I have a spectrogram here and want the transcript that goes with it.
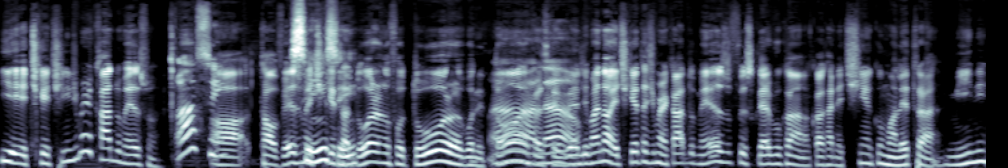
E etiquetinha de mercado mesmo. Ah, sim. Ó, talvez uma Sim, etiquetadora no futuro, bonitona, Ah, pra escrever não. ali. Mas não, etiqueta de mercado mesmo. Fui escrevo com a, com a canetinha, com uma letra mini,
